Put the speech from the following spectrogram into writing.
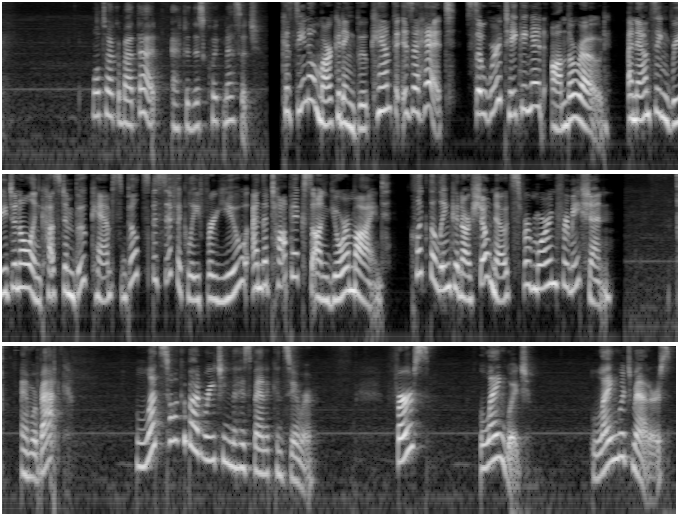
We'll talk about that after this quick message. Casino Marketing Bootcamp is a hit, so we're taking it on the road. Announcing regional and custom boot camps built specifically for you and the topics on your mind. Click the link in our show notes for more information. And we're back. Let's talk about reaching the Hispanic consumer. First, language. Language matters.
